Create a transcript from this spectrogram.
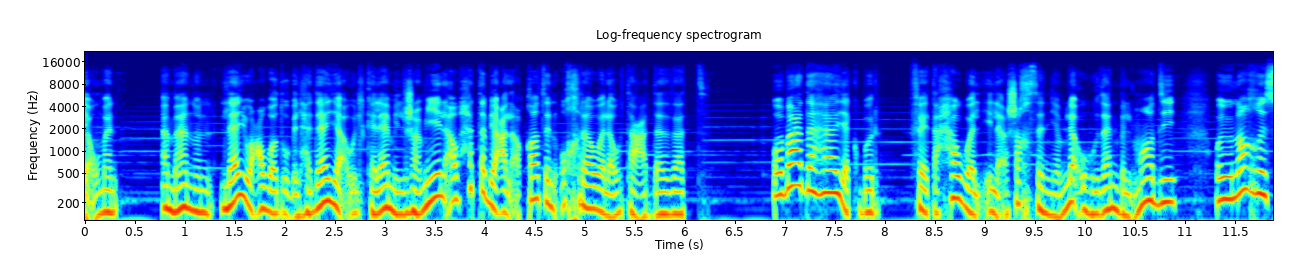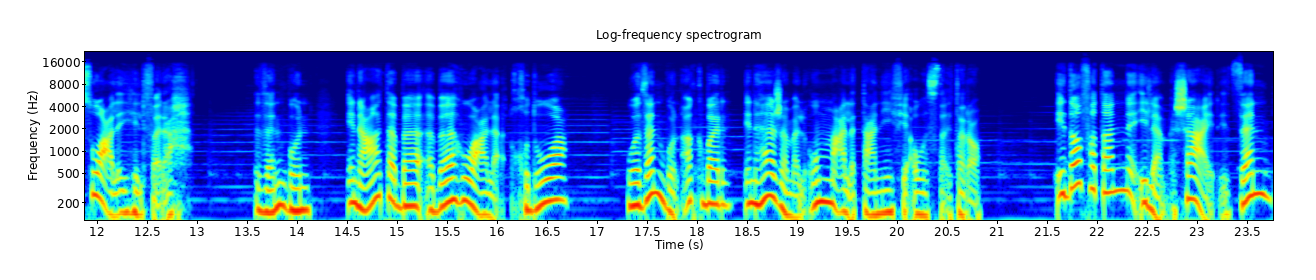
يوما. أمان لا يعوض بالهدايا أو الكلام الجميل أو حتى بعلاقات أخرى ولو تعددت. وبعدها يكبر فيتحول إلى شخص يملأه ذنب الماضي وينغص عليه الفرح. ذنب إن عاتب أباه على الخضوع وذنب أكبر إن هاجم الأم على التعنيف أو السيطرة إضافة إلى مشاعر الذنب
